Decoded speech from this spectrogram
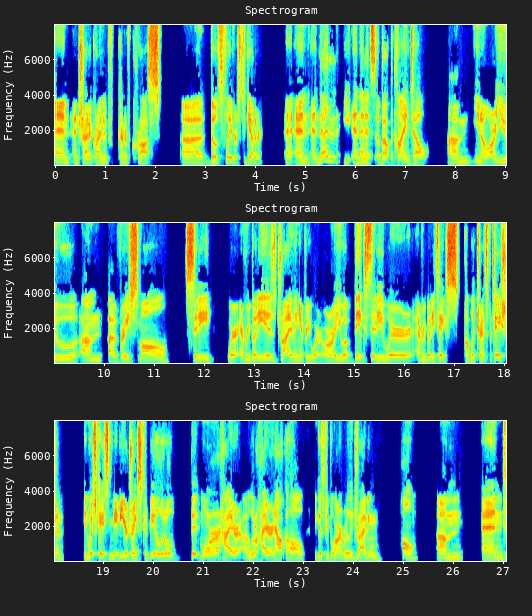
and, and try to kind of, kind of cross, uh, those flavors together and and then and then it's about the clientele. Um, you know, are you um, a very small city where everybody is driving everywhere, or are you a big city where everybody takes public transportation? In which case, maybe your drinks could be a little bit more higher, a little higher in alcohol because people aren't really driving home. Um, and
